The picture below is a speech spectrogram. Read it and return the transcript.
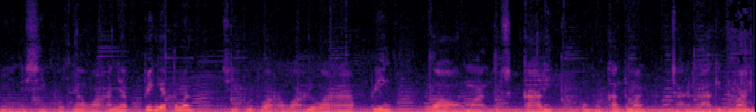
ini siputnya warnanya pink ya teman. Siput warna-warni warna pink. Wow, mantul sekali. Kumpulkan teman. Cari lagi teman.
